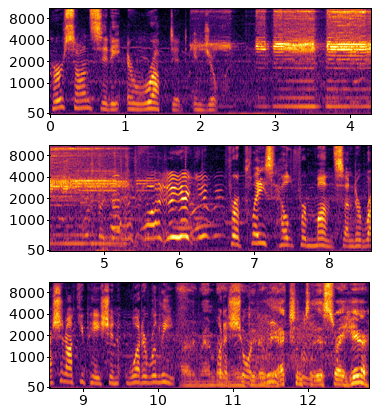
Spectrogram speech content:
Kherson City erupted in joy. For a place held for months under Russian occupation, what a relief. I remember what a short did a reaction relief. to this right here.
